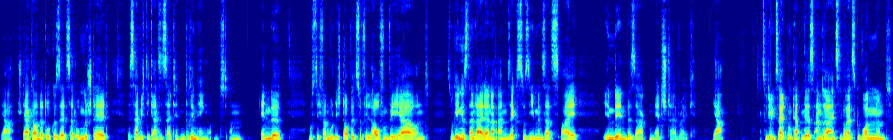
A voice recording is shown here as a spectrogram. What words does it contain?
ja, stärker unter Druck gesetzt, hat umgestellt, weshalb ich die ganze Zeit hinten drin hing. Und am Ende musste ich vermutlich doppelt so viel laufen wie er. Und so ging es dann leider nach einem 6 zu 7 in Satz 2 in den besagten Match-Tiebreak. Ja, zu dem Zeitpunkt hatten wir das andere Einzel bereits gewonnen und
